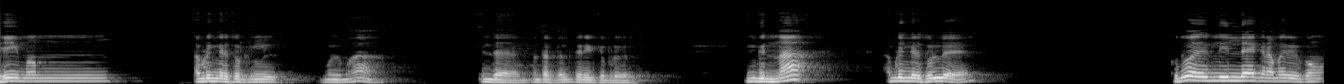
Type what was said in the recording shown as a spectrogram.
பீமம் அப்படிங்கிற சொற்கள் மூலமாக இந்த மந்திரத்தில் தெரிவிக்கப்படுகிறது. இங்கு ந அப்படிங்கிற சொல்லு பொதுவாக இல்லை இல்லைங்கிற மாதிரி இருக்கும்.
